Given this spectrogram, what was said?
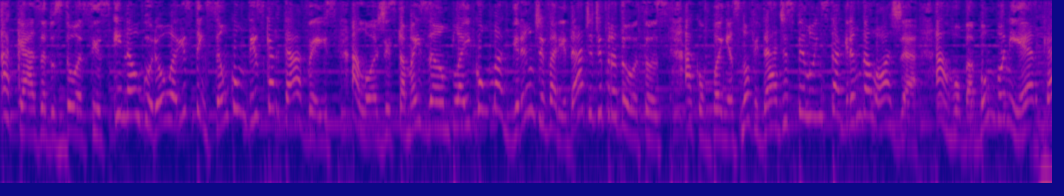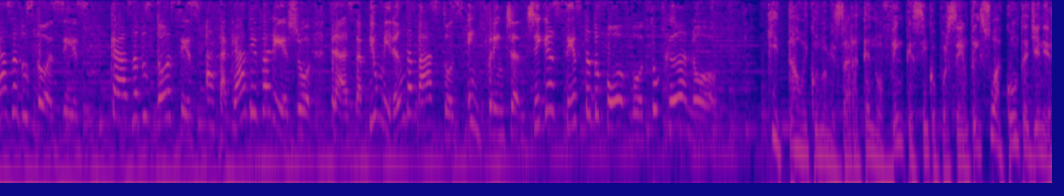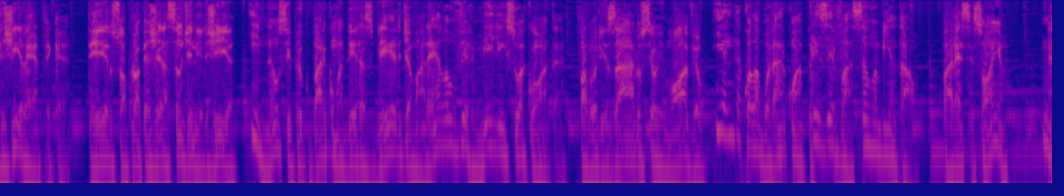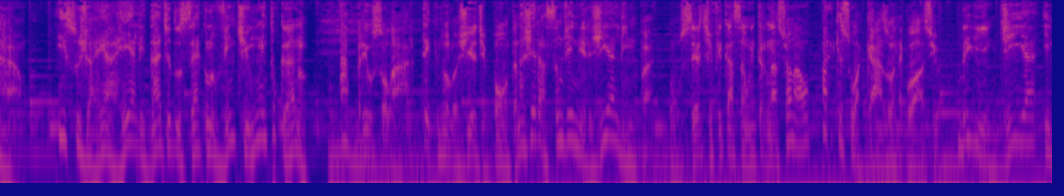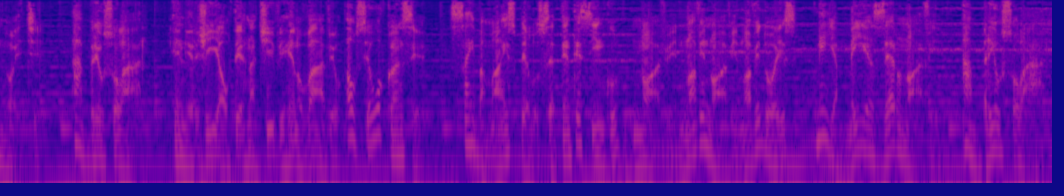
A Casa dos Doces inaugurou a extensão com descartáveis. A loja está mais ampla e com uma grande variedade de produtos. Acompanhe as novidades pelo Instagram da loja, arroba Bombonier Casa dos Doces. Casa dos Doces, Atacado e Varejo, Praça Pio Miranda Bastos, em frente à antiga Cesta do Povo, Tucano. Que tal economizar até 95% em sua conta de energia elétrica? Ter sua própria geração de energia e não se preocupar com madeiras verde, amarela ou vermelha em sua conta. Valorizar o seu imóvel e ainda colaborar com a preservação ambiental. Parece sonho? Não. Isso já é a realidade do século 21 em Tucano. Abreu Solar, tecnologia de ponta na geração de energia limpa, com certificação internacional para que sua casa ou negócio brilhe em dia e noite. Abreu Solar, energia alternativa e renovável ao seu alcance. Saiba mais pelo 75 99992 6609. Abreu Solar.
